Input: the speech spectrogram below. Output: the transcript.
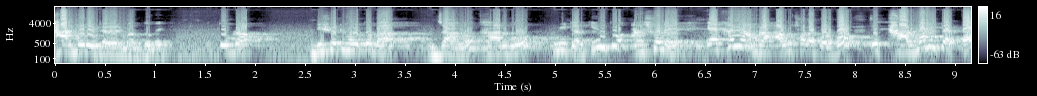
থার্মোমিটারের মাধ্যমে। তোমরা বিষয়টা হয়তো বা জানো থার্মোমিটার। কিন্তু আসলে এখানে আমরা আলোচনা করব যে থার্মোমিটারটা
